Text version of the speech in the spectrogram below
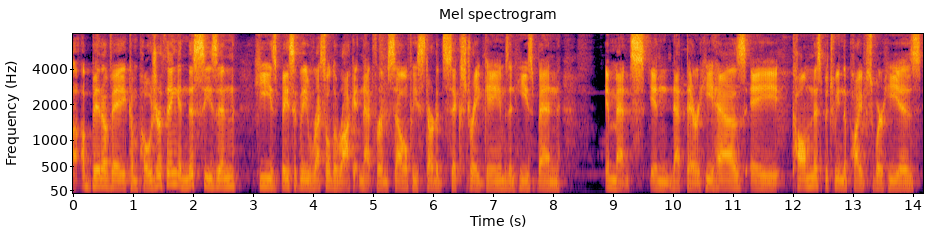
a bit of a composure thing. And this season, he's basically wrestled the Rocket net for himself. He's started six straight games and he's been immense in net there. He has a calmness between the pipes where he is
